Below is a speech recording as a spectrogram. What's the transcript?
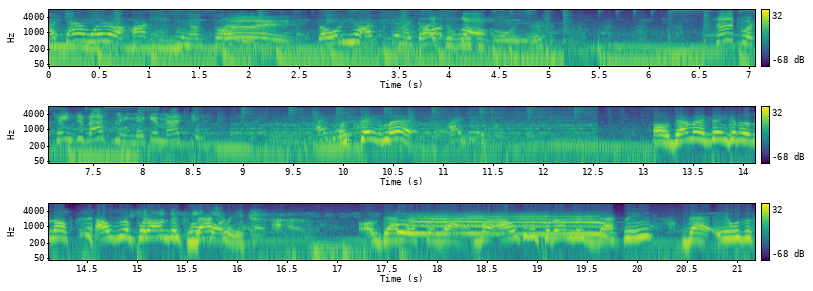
I can't wear a hot skin, I'm sorry. hey, The only hot skin I got is the What Wookiee Warrior. Sniper, change your back bling, make it matching. I did. say less. I did. Oh, damn it, I didn't get enough. I was gonna put on this the crowbar back bling. back at. Oh, damn it, I forgot. But I was gonna put on this back bling that it was a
